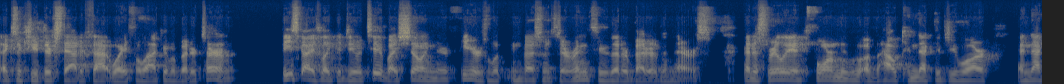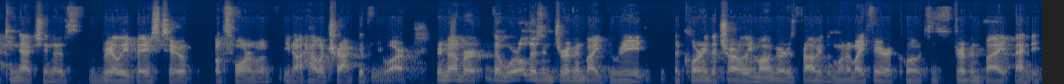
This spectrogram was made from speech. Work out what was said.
execute their status that way, for lack of a better term. These guys like to do it too by showing their peers what investments they're into that are better than theirs. And it's really a form of how connected you are and that connection is really based to a form of you know how attractive you are. Remember the world isn't driven by greed. According to charlie munger it's probably one of my favorite quotes it's driven by envy.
